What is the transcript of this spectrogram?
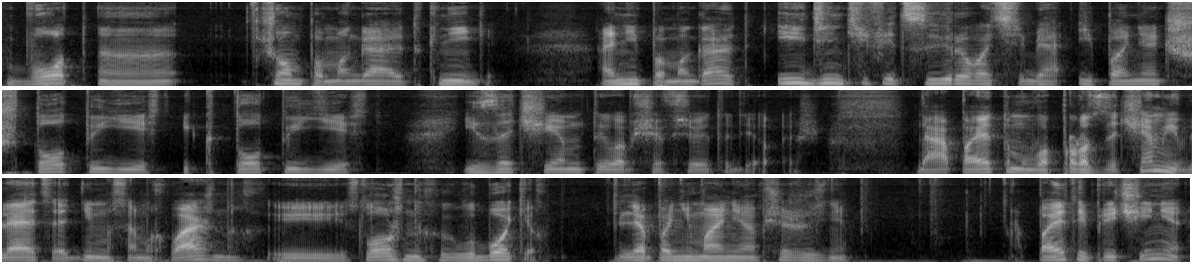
Вот э, в чем помогают книги. Они помогают идентифицировать себя и понять, что ты есть и кто ты есть. И зачем ты вообще все это делаешь. Да, поэтому вопрос «зачем» является одним из самых важных и сложных и глубоких для понимания вообще жизни. По этой причине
